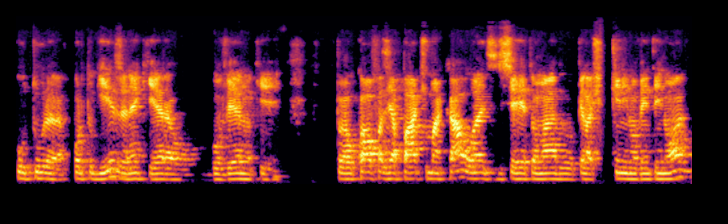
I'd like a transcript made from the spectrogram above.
cultura portuguesa, né, que era o governo que o qual fazia parte Macau antes de ser retomado pela China em 99.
